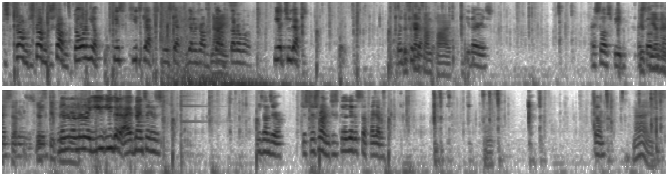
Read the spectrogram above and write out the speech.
Just drop him. Just drop him. Just drop him. Don't let him heal. He has, he has gaps. He has gaps. You gotta drop him. Nice. Gotta, gotta run. He had two gaps. Where'd This guy's on five. Yeah, there he is. I still have speed. I Get still the have other nine stuff. seconds of Just get no, no, no, no. You, you got it. I have nine seconds. He's on zero. Just, just run. Just go get the stuff. I got him. Nice. Done. Nice.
